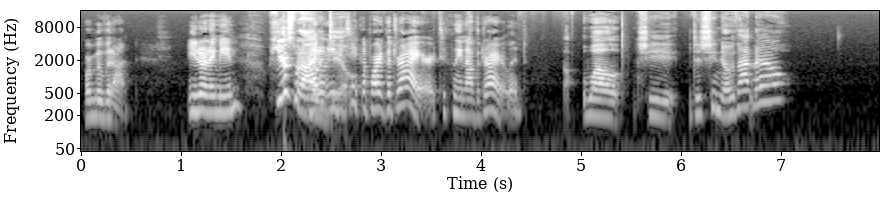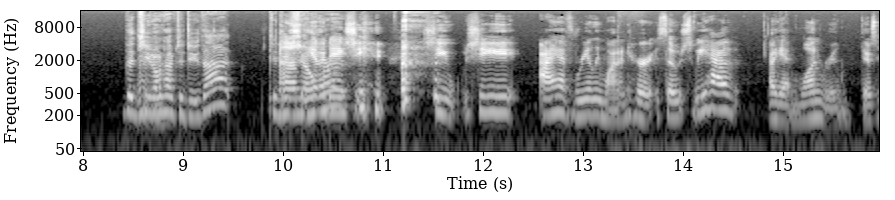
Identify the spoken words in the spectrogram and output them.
we're moving on. You know what I mean? Here's what I, I, don't need do. to take apart the dryer to clean out the dryer lint. well, she does she know that now? That you don't have to do that? Did you Um, show the other her? day, she, she, she, I have really wanted her. So we have again one room. There's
